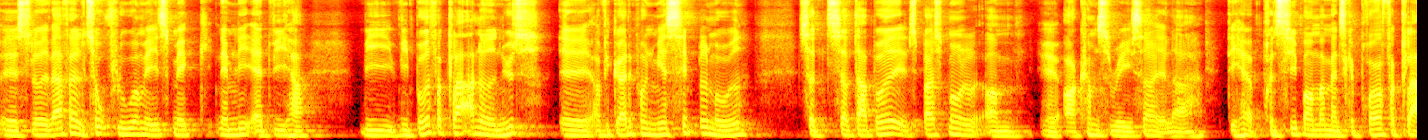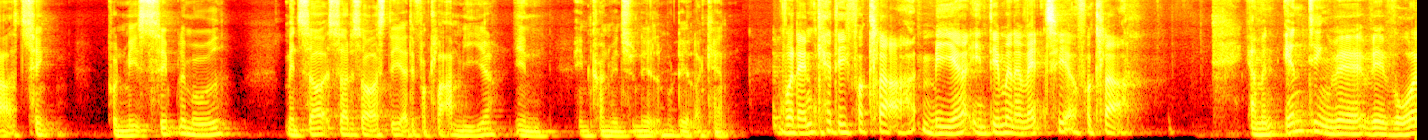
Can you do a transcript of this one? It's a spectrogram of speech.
øh, slået i hvert fald to fluer med et smæk, nemlig at vi har vi, vi både forklarer noget nyt, øh, og vi gør det på en mere simpel måde. Så, så der er både et spørgsmål om øh, Occam's Razor, eller det her princip om, at man skal prøve at forklare ting på den mest simple måde, men så, så er det så også det, at det forklarer mere, end, end konventionelle modeller kan. Hvordan kan det forklare mere, end det man er vant til at forklare? Ja, men en ting ved, ved vår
